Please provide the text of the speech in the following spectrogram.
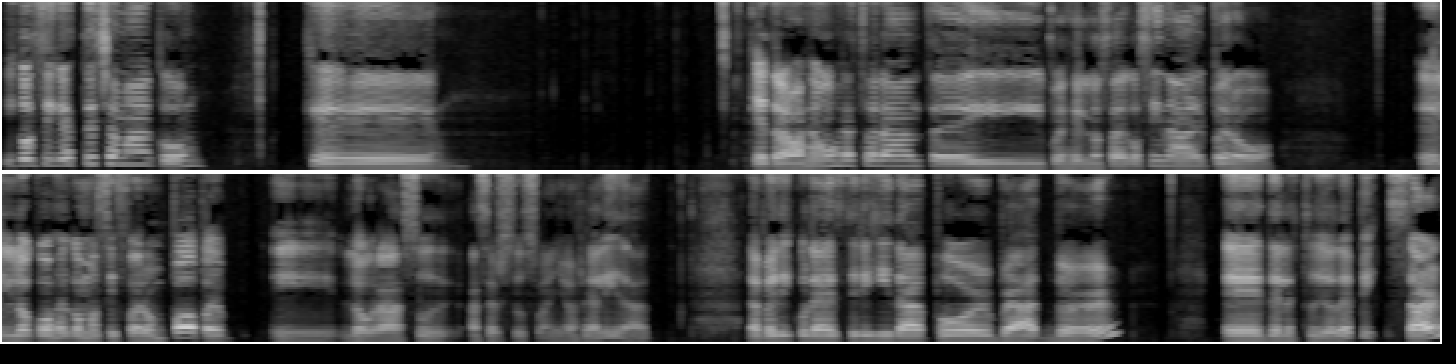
Y consigue este chamaco que que trabaja en un restaurante y pues él no sabe cocinar, pero él lo coge como si fuera un puppet y logra hacer sus sueños realidad. La película es dirigida por Brad Bird eh, del estudio de Pixar.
